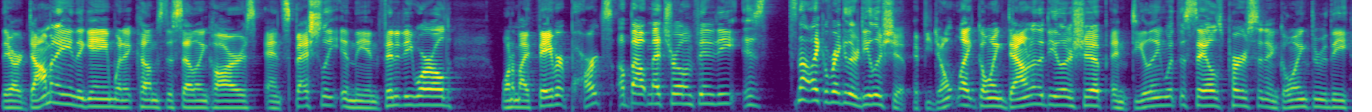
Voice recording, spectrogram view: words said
They are dominating the game when it comes to selling cars, and especially in the Infiniti world. One of my favorite parts about Metro Infiniti is it's not like a regular dealership. If you don't like going down to the dealership and dealing with the salesperson and going through the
